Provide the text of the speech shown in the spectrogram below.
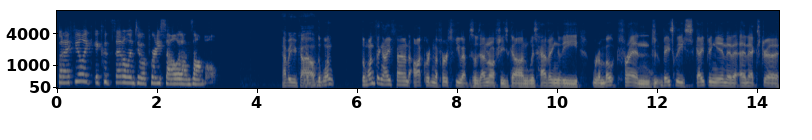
but I feel like it could settle into a pretty solid ensemble. How about you, Kyle? The one the one thing I found awkward in the first few episodes, I don't know if she's gone, was having the remote friend basically Skyping in an, an extra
